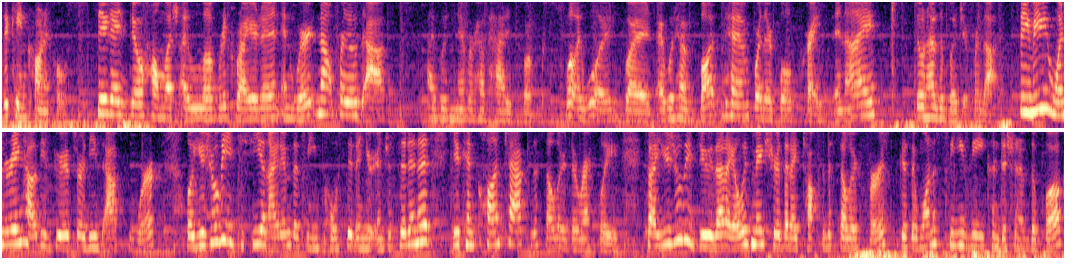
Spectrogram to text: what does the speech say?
the Kane Chronicles. So you guys know how much I love Rick Riordan and were it not for those apps, I would never have had his books. Well, I would, but I would have bought them for their full price and I don't have the budget for that. So you may be wondering how these groups or these apps work. Well, usually if you see an item that's being posted and you're interested in it, you can contact the seller directly. So I usually do that. I always make sure that I talk to the seller first because I want to see the condition of the book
